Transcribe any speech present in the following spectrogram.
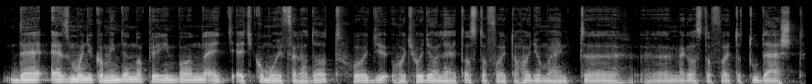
De ez mondjuk a mindennapjaimban egy, egy komoly feladat, hogy, hogy hogyan lehet azt a fajta hagyományt, meg azt a fajta tudást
